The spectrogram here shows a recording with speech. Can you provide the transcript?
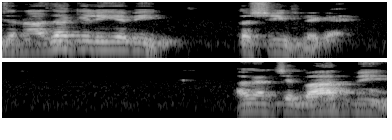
جنازہ کے لیے بھی تشریف لے گئے۔ اگرچہ بعد میں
